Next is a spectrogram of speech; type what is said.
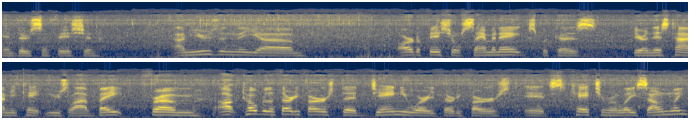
and do some fishing. I'm using the um, artificial salmon eggs because during this time you can't use live bait. From October the 31st to January 31st, it's catch and release only.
